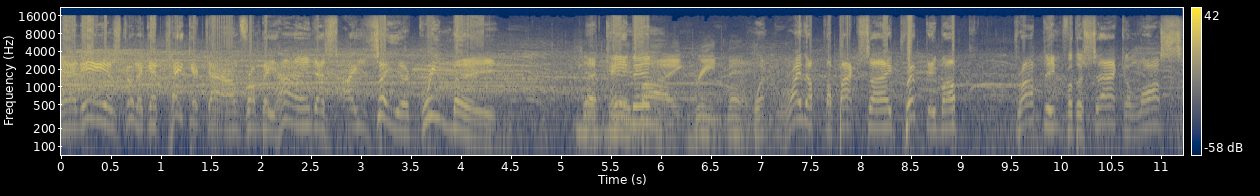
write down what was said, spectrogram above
and he is going to get taken down from behind. That's Isaiah Green Bay. That came in, by Green Bay. went right up the backside, tripped him up, dropped him for the sack, a loss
